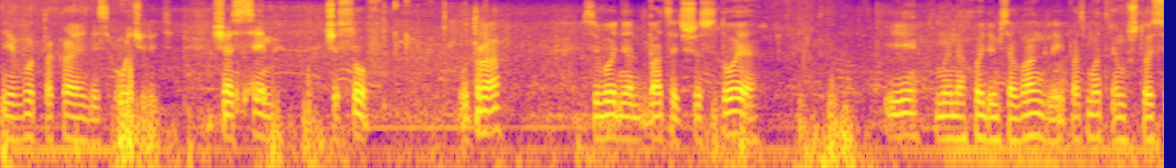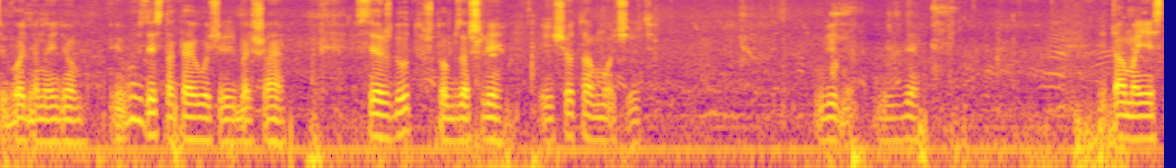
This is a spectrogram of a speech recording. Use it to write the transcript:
И вот такая здесь очередь. Сейчас 7 часов утра. Сегодня 26 и мы находимся в Англии. Посмотрим, что сегодня найдем. И вот здесь такая очередь большая. Все ждут, чтобы зашли. И еще там очередь видно везде. И там а есть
